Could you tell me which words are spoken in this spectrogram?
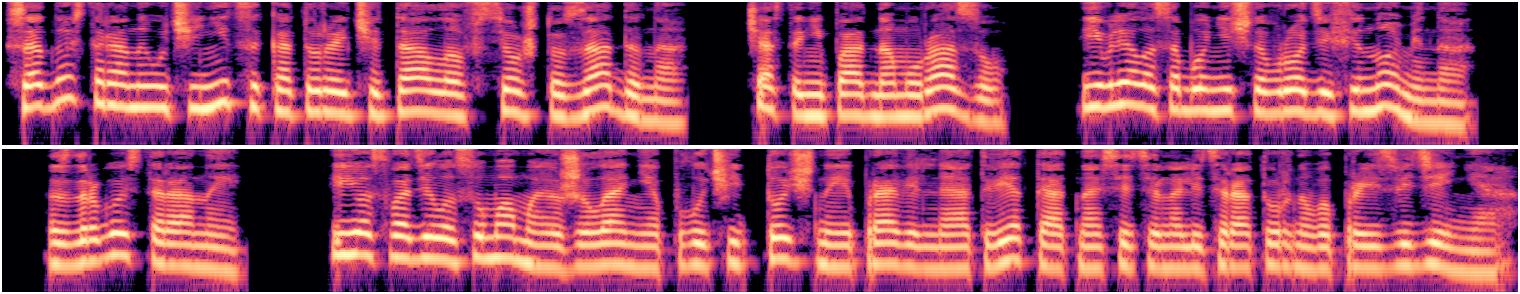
С одной стороны, ученица, которая читала все, что задано, часто не по одному разу, являла собой нечто вроде феномена. С другой стороны, ее сводило с ума мое желание получить точные и правильные ответы относительно литературного произведения.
